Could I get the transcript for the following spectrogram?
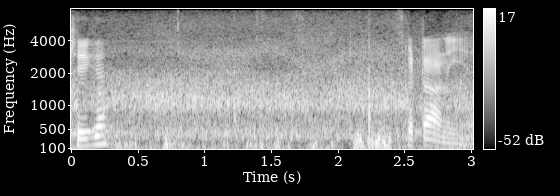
ਠੀਕ ਹੈ ਘਟਾਣੀ ਹੈ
